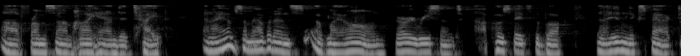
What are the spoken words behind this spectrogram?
uh, from some high handed type. And I have some evidence of my own, very recent, uh, postdates the book, that I didn't expect,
